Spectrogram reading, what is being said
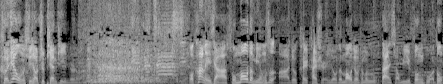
可见我们学校之偏僻，你知道吗？我看了一下啊，从猫的名字啊就可以开始，有的猫叫什么卤蛋、小蜜蜂、果冻，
